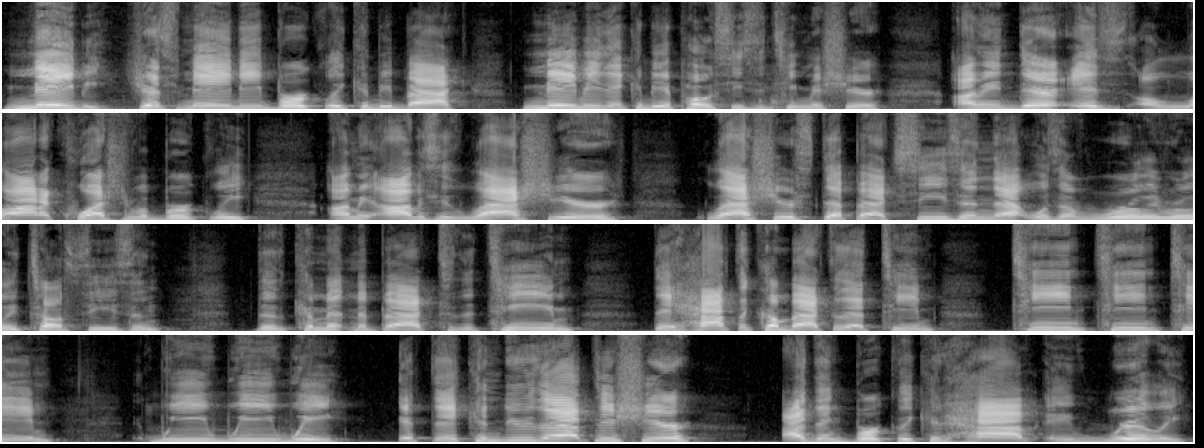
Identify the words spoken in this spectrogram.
maybe, just maybe, Berkeley could be back. Maybe they could be a postseason team this year. I mean, there is a lot of question with Berkeley. I mean, obviously last year, last year's step back season, that was a really, really tough season. The commitment back to the team, they have to come back to that team. Team, team, team. We, we, we. If they can do that this year, I think Berkeley could have a really,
